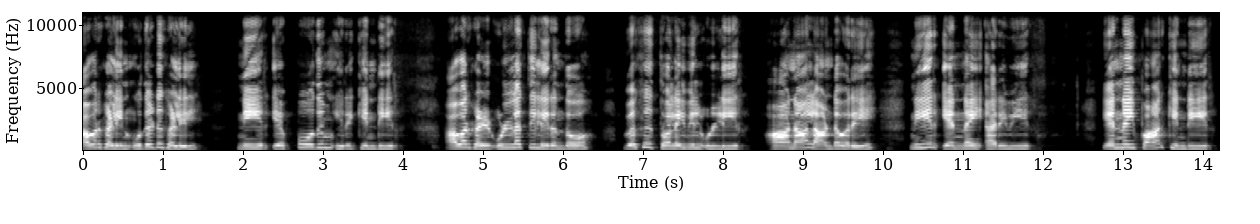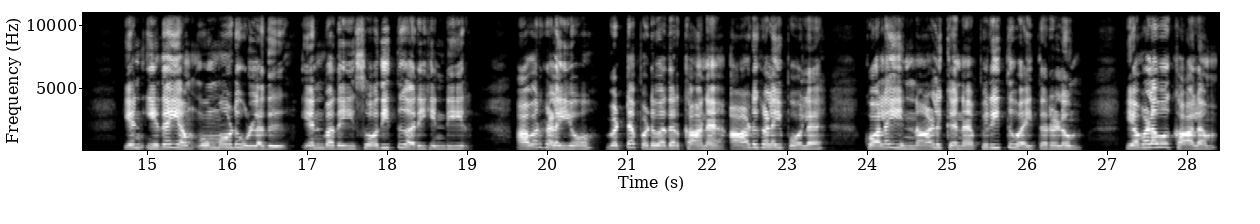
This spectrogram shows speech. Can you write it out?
அவர்களின் உதடுகளில் நீர் எப்போதும் இருக்கின்றீர். அவர்கள் உள்ளத்திலிருந்தோ வெகு தொலைவில் உள்ளீர். ஆனால் ஆண்டவரே நீர் என்னை அறிவீர். என்னை பார்க்கின்றீர். என் இதயம் உம்மோடு உள்ளது என்பதை சோதித்து அறிகின்றீர். அவர்களையோ வெட்டப்படுவதற்கான ஆடுகளைப் போல கொலையின் நாளுக்கென பிரித்து வைத்தருளும். எவ்வளவு காலம்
